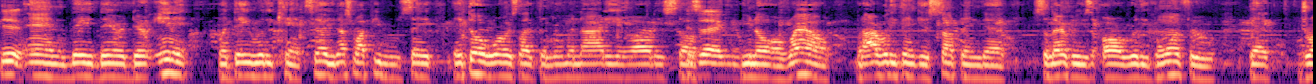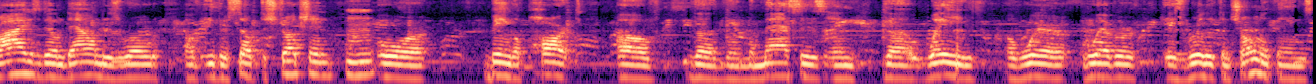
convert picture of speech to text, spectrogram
Yeah. and they they're they're in it, but they really can't tell you. That's why people say they throw words like the Illuminati and all this stuff, Exactly. you know, around. But I really think it's something that celebrities are really going through that drives them down this road of either self destruction Mm-hmm. or being a part of the, the the masses and the wave of where whoever is really controlling things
